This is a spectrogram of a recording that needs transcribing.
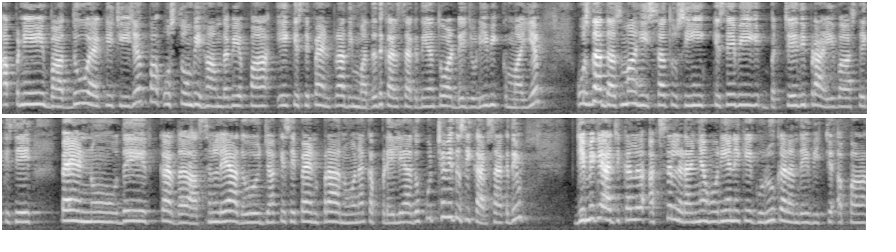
ਆਪਣੀ ਬਾਦੂ ਹੈ ਕਿ ਚੀਜ਼ ਆਪਾਂ ਉਸ ਤੋਂ ਵੀ ਹਾਂ ਦਾ ਵੀ ਆਪਾਂ ਇਹ ਕਿਸੇ ਭੈਣ ਭਰਾ ਦੀ ਮਦਦ ਕਰ ਸਕਦੇ ਹਾਂ, ਤੁਹਾਡੇ ਜੁੜੀ ਵੀ ਕਮਾਈ ਹੈ ਉਸ ਦਾ ਦਸਵਾਂ ਹਿੱਸਾ ਤੁਸੀਂ ਕਿਸੇ ਵੀ ਬੱਚੇ ਦੀ ਪੜ੍ਹਾਈ ਵਾਸਤੇ ਕਿਸੇ ਭੈਣ ਨੂੰ ਉਹਦੇ ਘਰ ਦਾ ਰਾਸ਼ਨ ਲਿਆ ਦਿਓ ਜਾਂ ਕਿਸੇ ਭੈਣ ਭਰਾ ਨੂੰ ਹਨਾ ਕੱਪੜੇ ਲਿਆ ਦਿਓ ਕੁਝ ਵੀ ਤੁਸੀਂ ਕਰ ਸਕਦੇ ਹੋ। ਜਿਵੇਂ ਕਿ ਅੱਜ ਕੱਲ ਅਕਸਰ ਲੜਾਈਆਂ ਹੋ ਰਹੀਆਂ ਨੇ ਕਿ ਗੁਰੂ ਘਰਾਂ ਦੇ ਵਿੱਚ ਆਪਾਂ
